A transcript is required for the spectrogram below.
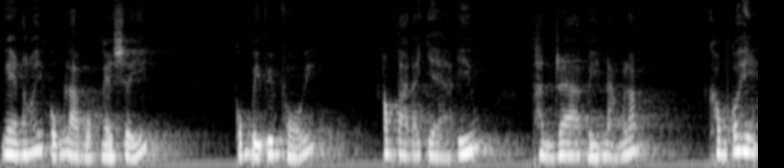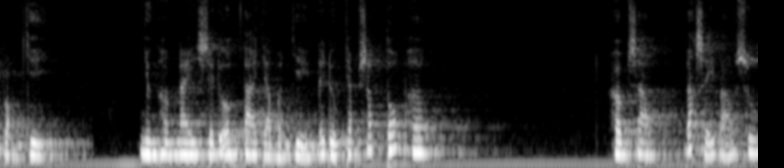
Nghe nói cũng là một nghệ sĩ. Cũng bị viêm phổi. Ông ta đã già yếu, Thành ra bị nặng lắm. Không có hy vọng gì. Nhưng hôm nay sẽ đưa ông ta vào bệnh viện để được chăm sóc tốt hơn. Hôm sau, bác sĩ bảo Su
